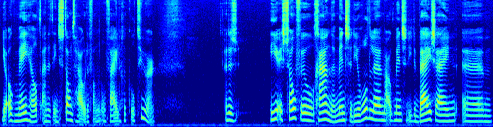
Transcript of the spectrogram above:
je ook meehelpt aan het instand houden van een onveilige cultuur. Dus hier is zoveel gaande. Mensen die roddelen, maar ook mensen die erbij zijn. Um,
